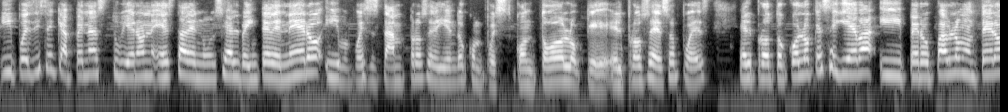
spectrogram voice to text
Y pues dice que apenas tuvieron esta denuncia el 20 de enero y pues están procediendo con pues con todo lo que el proceso, pues el protocolo que se lleva y pero Pablo Montero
